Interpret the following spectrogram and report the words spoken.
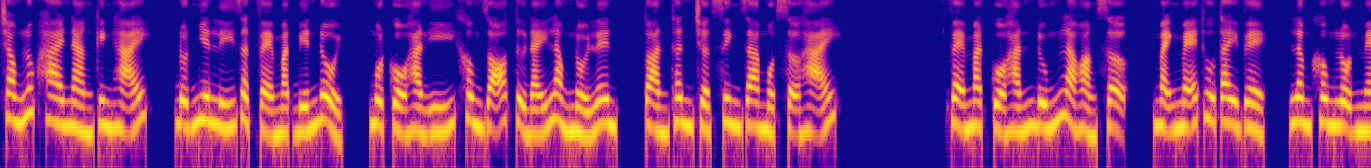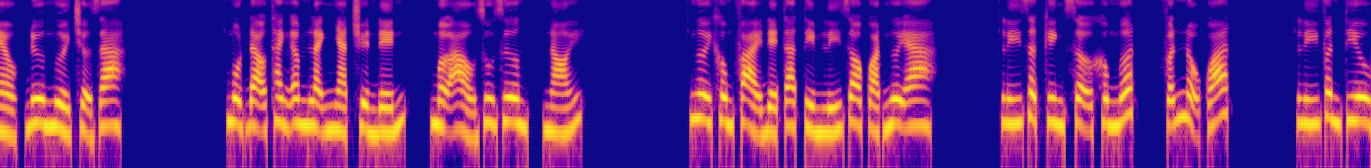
Trong lúc hai nàng kinh hãi, đột nhiên Lý giật vẻ mặt biến đổi, một cổ hàn ý không rõ từ đáy lòng nổi lên, toàn thân chợt sinh ra một sợ hãi. Vẻ mặt của hắn đúng là hoảng sợ, mạnh mẽ thu tay về, lâm không lộn mèo, đưa người trở ra. Một đạo thanh âm lạnh nhạt truyền đến, mở ảo du dương, nói. Ngươi không phải để ta tìm lý do quạt ngươi a? À. Lý giật kinh sợ không ngớt, phẫn nộ quát. Lý Vân Tiêu,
